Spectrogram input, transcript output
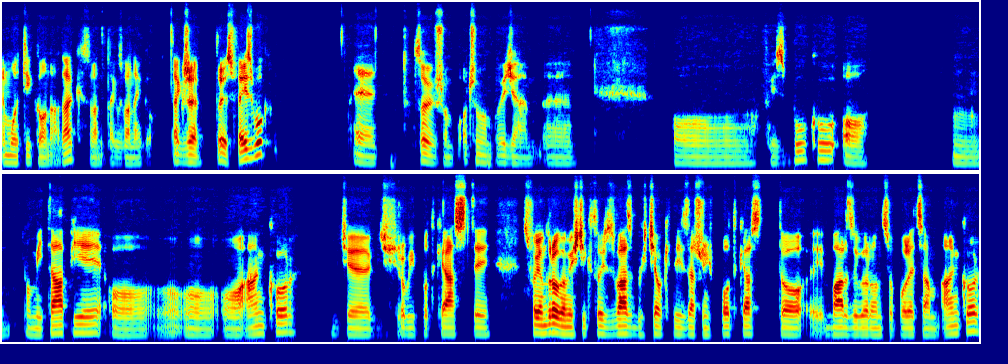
emotikona, tak? Zwan, tak zwanego. Także to jest Facebook. E, co już, o czym wam powiedziałem? E, o Facebooku, o, mm, o Meetupie, o, o- o Anchor, gdzie gdzieś robi podcasty. Swoją drogą, jeśli ktoś z Was by chciał kiedyś zacząć podcast, to y, bardzo gorąco polecam Anchor.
